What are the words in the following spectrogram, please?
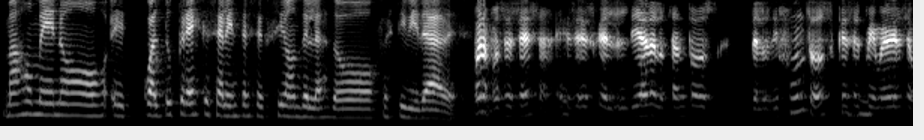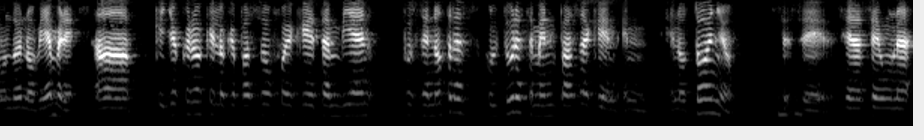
más o menos, eh, ¿cuál tú crees que sea la intersección de las dos festividades? Bueno, pues es esa. Es, es el Día de los Santos de los Difuntos, que es el primero y el segundo de noviembre. Uh, que yo creo que lo que pasó fue que también pues en otras culturas también pasa que en, en, en otoño se, se, se, hace una,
